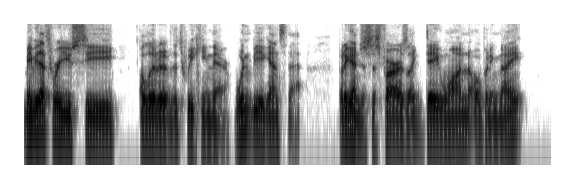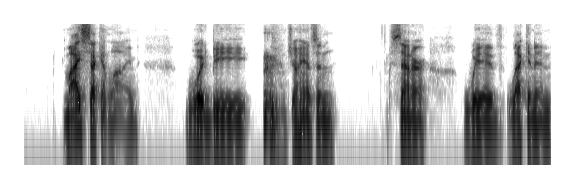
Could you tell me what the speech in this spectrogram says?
maybe that's where you see a little bit of the tweaking there. Wouldn't be against that. But again, just as far as like day one opening night, my second line would be Johansen center with Lehkonen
